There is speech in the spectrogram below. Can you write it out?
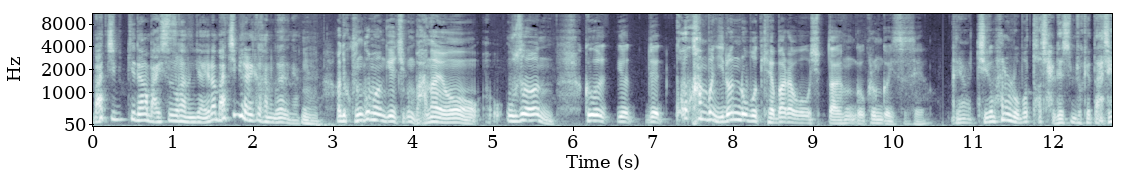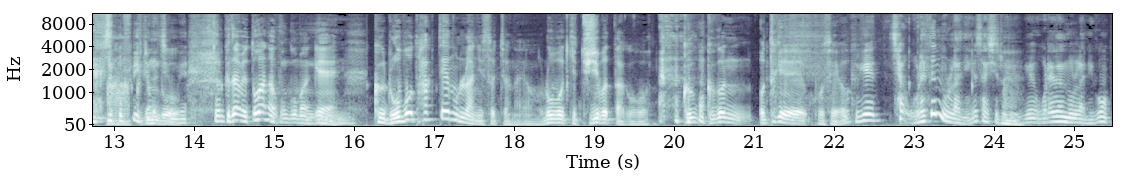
맛집이 내가 맛있어서 가는 게 아니라 맛집이라니까 가는 거야 그냥. 예. 근데 궁금한 게 지금 많아요. 우선 그 이제 꼭 한번 이런 로봇 개발하고 싶다 한 거 그런 거 있으세요? 그냥 지금 하는 로봇 더 잘 됐으면 좋겠다. 제가 아, 그 정도. 저는 그다음에 또 하나 궁금한 게 그 로봇 학대 논란이 있었잖아요. 로봇 이렇게 뒤집었다고. 그 그건 어떻게 보세요? 그게 참 오래된 논란이에요, 사실은. 네. 오래된 논란이고,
